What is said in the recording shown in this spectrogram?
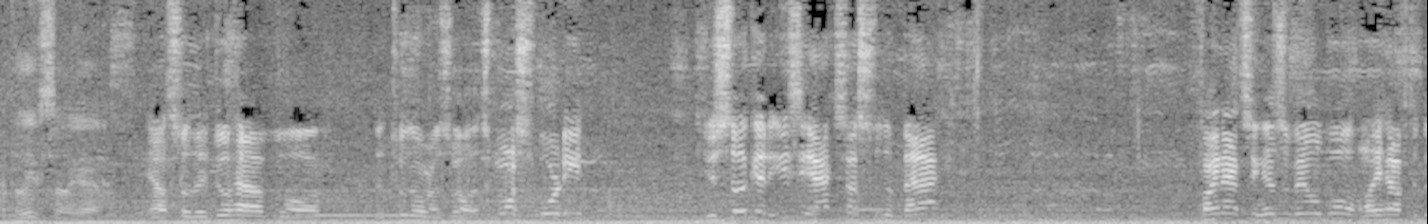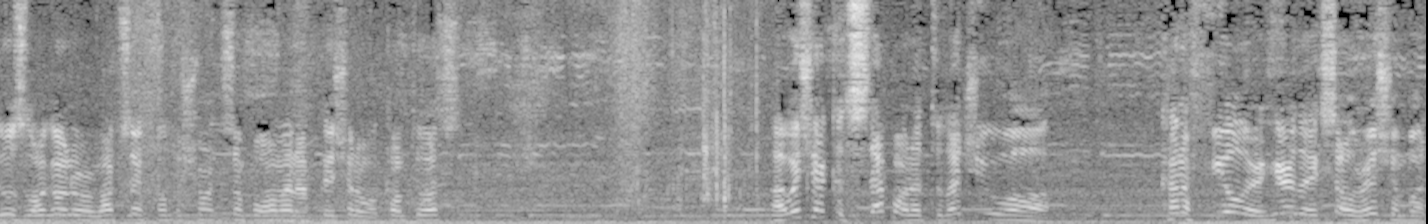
I believe so, yeah. Yeah, so they do have uh, the two-door as well. It's more sporty. You still get easy access to the back. Financing is available. All you have to do is log on to our website, fill a short, simple online application, and it will come to us. I wish I could step on it to let you uh, kind of feel or hear the acceleration, but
